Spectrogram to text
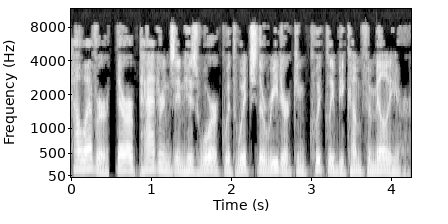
However, there are patterns in his work with which the reader can quickly become familiar.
